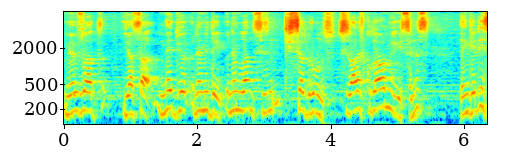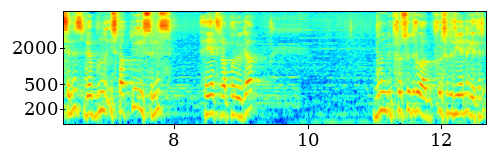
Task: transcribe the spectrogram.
mevzuat, yasa ne diyor önemli değil. Önemli olan sizin kişisel durumunuz. Siz araç kullanamıyor iseniz, engelliyseniz ve bunu ispatlıyor iseniz heyet raporuyla bunun bir prosedürü var. Bu prosedürü yerine getirip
